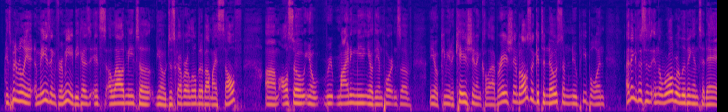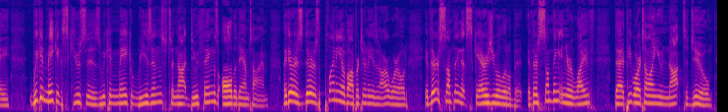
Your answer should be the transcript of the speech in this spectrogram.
it's been really amazing for me because it's allowed me to, you know, discover a little bit about myself. Um, also, you know, reminding me, you know, the importance of, you know, communication and collaboration, but also get to know some new people. And I think this is in the world we're living in today. We can make excuses, we can make reasons to not do things all the damn time. Like there is there's plenty of opportunities in our world. If there's something that scares you a little bit, if there's something in your life that people are telling you not to do,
